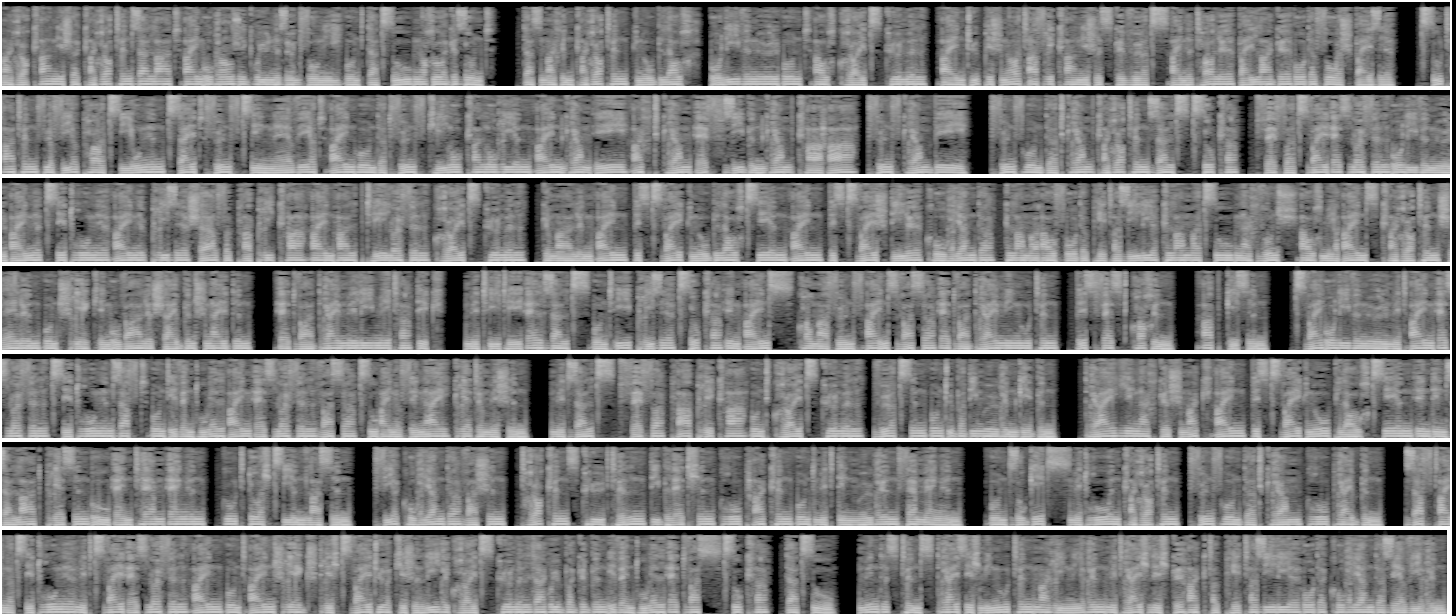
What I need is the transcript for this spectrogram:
marokkanischer Karottensalat ein orange-grüne Symphonie und dazu noch urgesund. Das machen Karotten, Knoblauch, Olivenöl und auch Kreuzkümmel, ein typisch nordafrikanisches Gewürz, eine tolle Beilage oder Vorspeise. Zutaten für 4 Portionen Zeit 15 Nährwert 105 Kilokalorien 1 Gramm E 8 Gramm F 7 Gramm KH 5 Gramm B 500 Gramm Karotten Salz Zucker, Pfeffer 2 Esslöffel Olivenöl eine Zitrone eine Prise scharfe Paprika 1,5 Teelöffel Kreuzkümmel, gemahlen 1 bis 2 Knoblauchzehen 1 bis 2 Stiele Koriander Klammer auf oder Petersilie Klammer zu nach Wunsch auch mehr 1 Karotten schälen und schräg in ovale Scheiben schneiden, etwa 3 mm dick mit ITL Salz und I-Prise Zucker in 1,51 Wasser etwa 3 Minuten, bis fest kochen, abgießen. 2 Olivenöl mit 1 Esslöffel Zitronensaft und eventuell 1 Esslöffel Wasser zu einer Vinaigrette mischen. Mit Salz, Pfeffer, Paprika und Kreuzkümmel würzen und über die Möhren geben. 3 je nach Geschmack 1 bis 2 Knoblauchzehen in den Salat pressen und engen, gut durchziehen lassen. 4 Koriander waschen, trocken sküteln die Blättchen grob hacken und mit den Möhren vermengen. Und so geht's mit rohen Karotten, 500 Gramm grob reiben. Saft einer Zitrone mit 2 Esslöffel ein und ein Schrägstrich 2 türkische Liegekreuzkümmel darüber geben eventuell etwas Zucker dazu. Mindestens 30 Minuten marinieren mit reichlich gehackter Petersilie oder Koriander servieren.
